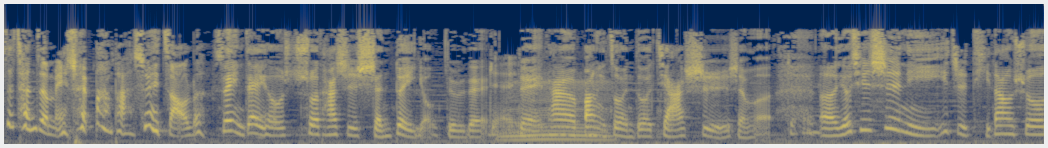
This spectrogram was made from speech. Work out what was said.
是撑着没睡，爸爸睡着了。所以你在以后说他是神队友，对不对？对，对他要帮你做很多家事什么。对，呃，尤其是你一直提到说，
